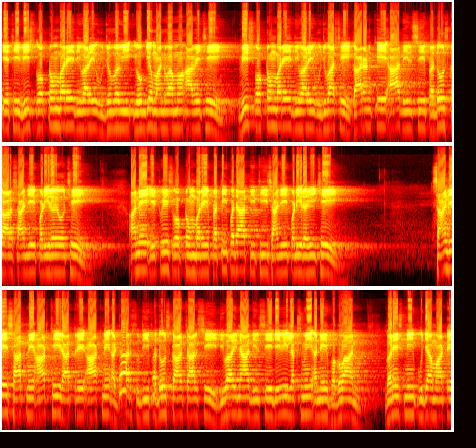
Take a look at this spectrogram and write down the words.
તેથી વીસ ઓક્ટોબરે દિવાળી ઉજવવી યોગ્ય માનવામાં આવે છે. વીસ ઓક્ટોબરે દિવાળી ઉજવાશે, કારણ કે આ દિવસે પ્રદોષકાળ સાંજે પડી રહ્યો છે. અને એકવીસ ઓક્ટોમ્બરે પ્રતિપદા તિથિ સાંજે પડી રહી છે. સાંજે સાતને આઠથી રાત્રે આઠને અઢાર સુધી પ્રદોષકાળ ચાલશે. દિવાળીના દિવસે દેવી લક્ષ્મી અને ભગવાન ગણેશની પૂજા માટે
